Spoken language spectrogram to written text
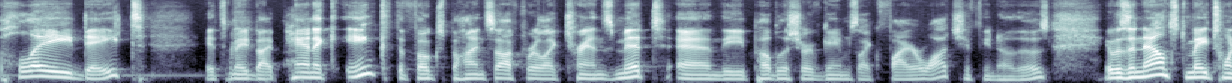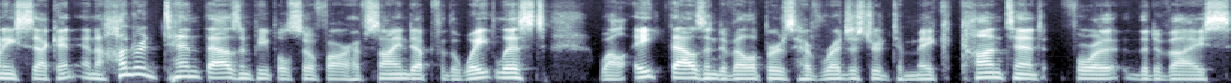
Playdate. It's made by Panic Inc., the folks behind software like Transmit and the publisher of games like Firewatch, if you know those. It was announced May 22nd, and 110,000 people so far have signed up for the wait list, while 8,000 developers have registered to make content for the device.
